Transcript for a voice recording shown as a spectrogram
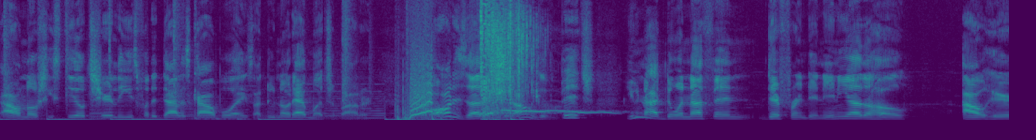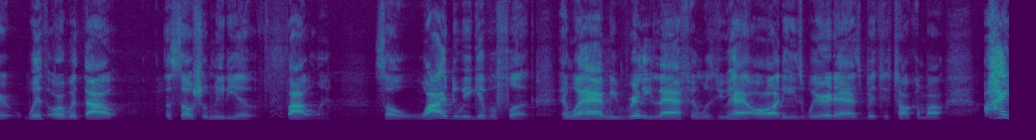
I don't know if she still cheerleads for the Dallas Cowboys. I do know that much about her. All this other shit, I don't give a bitch. You're not doing nothing different than any other hoe out here with or without a social media following. So why do we give a fuck? And what had me really laughing was you had all these weird ass bitches talking about, I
